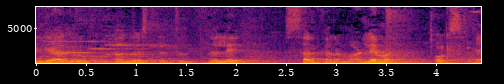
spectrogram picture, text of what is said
ಇಂಡಿಯಾ ಗ್ರೂಪ್ ಕಾಂಗ್ರೆಸ್ ನೇತೃತ್ವದಲ್ಲಿ ಸರ್ಕಾರ ಮಾಡಲೇ ಮಾಡಿದೆ ಓಕೆ ಸರ್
